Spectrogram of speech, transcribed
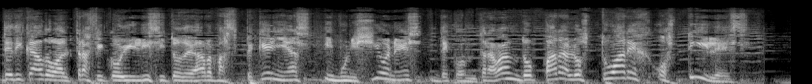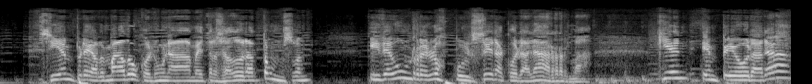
dedicado al tráfico ilícito de armas pequeñas y municiones de contrabando para los tuareg hostiles, siempre armado con una ametralladora Thompson y de un reloj pulsera con alarma, quien empeorará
